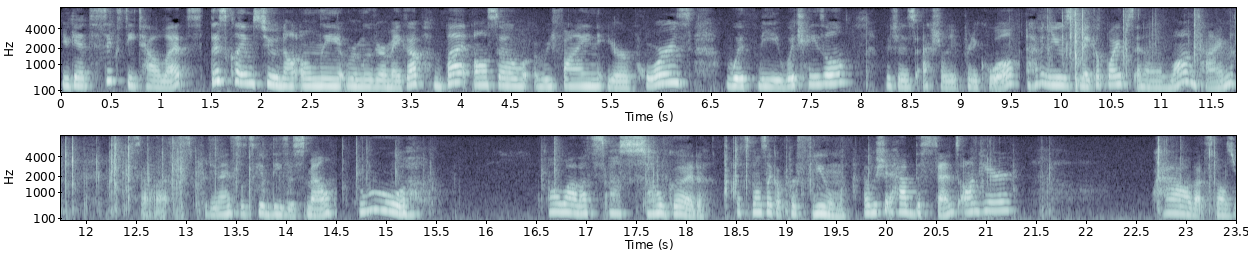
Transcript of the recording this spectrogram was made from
You get 60 towelettes. This claims to not only remove your makeup, but also refine your pores with the Witch Hazel, which is actually pretty cool. I haven't used makeup wipes in a long time, so that's pretty nice. Let's give these a smell. Ooh. Oh wow, that smells so good. That smells like a perfume. I wish it had the scent on here. Wow, that smells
